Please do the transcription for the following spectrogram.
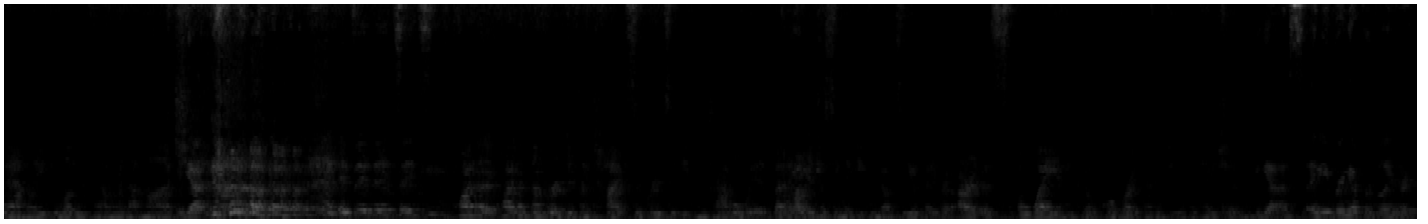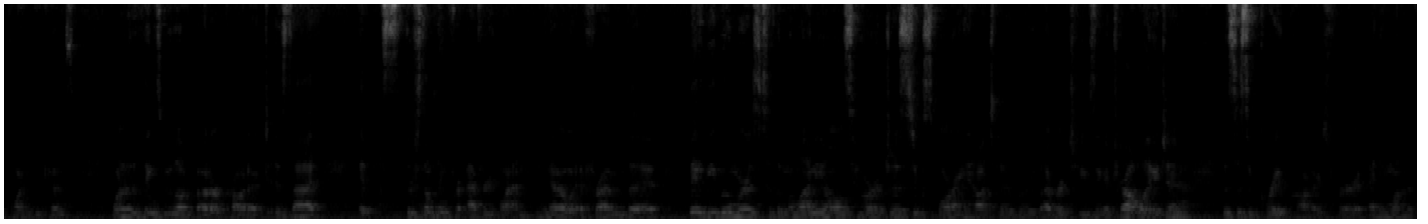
family. If you love your family that much, yeah, it's, it, it's it's quite a quite a number of different types of groups that you can travel with. But how interesting that you can go and see your favorite artists away and you can incorporate that into your vacation. Yes, and you bring up a really great point because one of the things we love about our product is mm-hmm. that it's there's something for everyone. You know, from the baby boomers to the millennials who are just exploring how to really leverage using a travel agent. Yeah. This is a great product for anyone of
